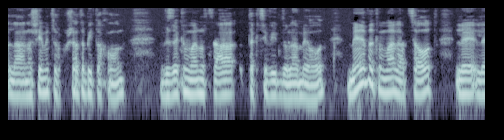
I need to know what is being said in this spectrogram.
לאנשים את תחושת הביטחון, וזה כמובן הוצאה תקציבית גדולה מאוד. מעבר כמובן להצעות ל... ל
